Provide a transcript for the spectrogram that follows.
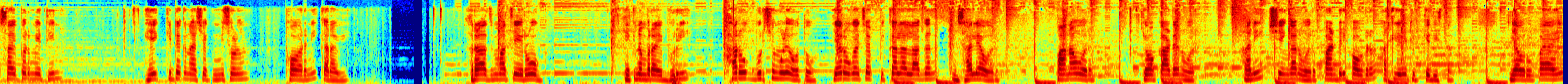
सायपरमेथिन हे कीटकनाशक मिसळून फवारणी करावी. राजमाचे रोग. एक नंबर आहे भुरी. हा रोग बुरशीमुळे होतो. या रोगाच्या पिकाला लागण झाल्यावर पानावर किंवा काड्यांवर आणि शेंगांवर पांढरी पावडर असलेले ठिपके दिसतात. यावर उपाय आहे.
